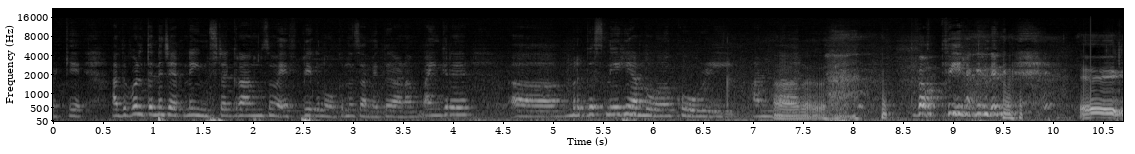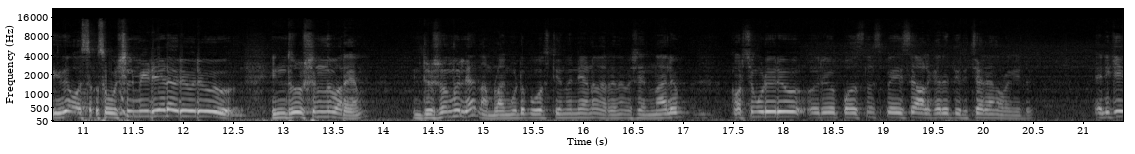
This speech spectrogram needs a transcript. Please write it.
ഓക്കെ അതുപോലെ തന്നെ ചേട്ടന്റെ ഇൻസ്റ്റാഗ്രാംസും എഫ് ബി ഒക്കെ നോക്കുന്ന സമയത്ത് കാണാം. ഭയങ്കര മൃഗസ്നേഹിയാണ് മൃഗസ്നേഹിയാണെന്ന് തോന്നുന്നു കോഴി പപ്പി അങ്ങനെ. ഇത് സോഷ്യൽ മീഡിയയുടെ ഒരു ഒരു ഇൻട്രൂഷൻ എന്ന് പറയാം. ഇൻട്രൂഷൻ ഒന്നുമില്ല. നമ്മൾ അങ്ങോട്ട് പോസ്റ്റ് ചെയ്യുന്ന തന്നെയാണ് പറയുന്നത്. പക്ഷെ എന്നാലും കുറച്ചും കൂടി ഒരു ഒരു പേഴ്സണൽ സ്പേസ് ആൾക്കാർ തിരിച്ചറിയാൻ തുടങ്ങിയിട്ട് എനിക്ക്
